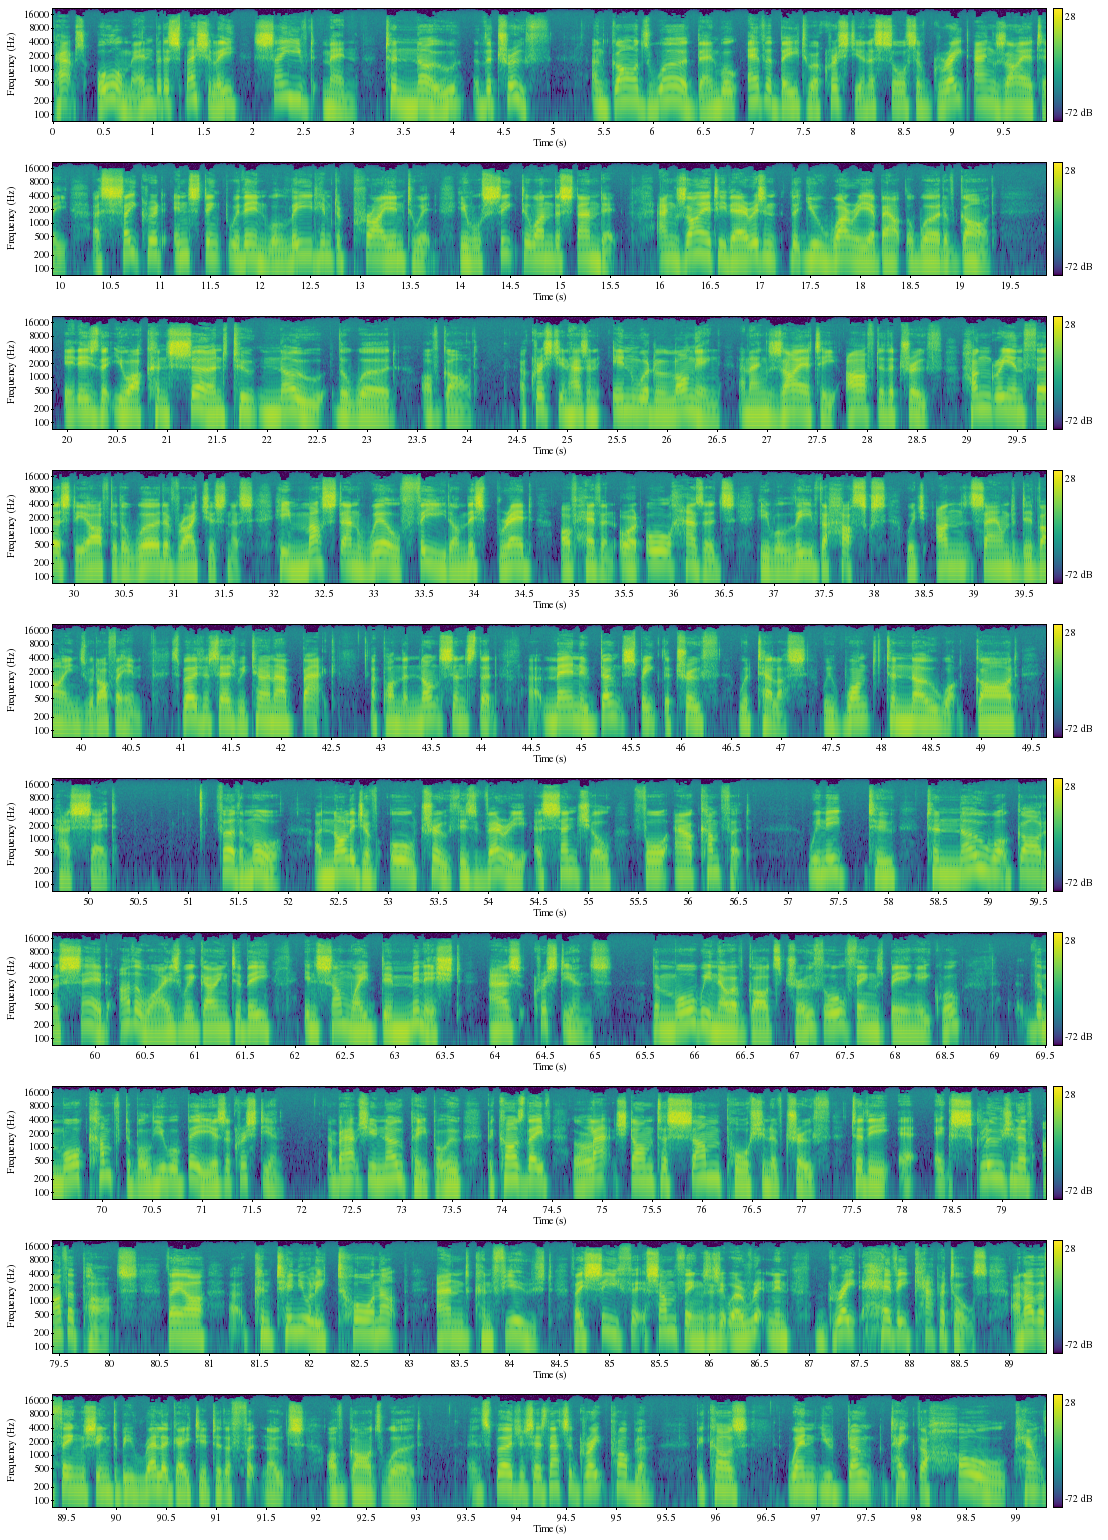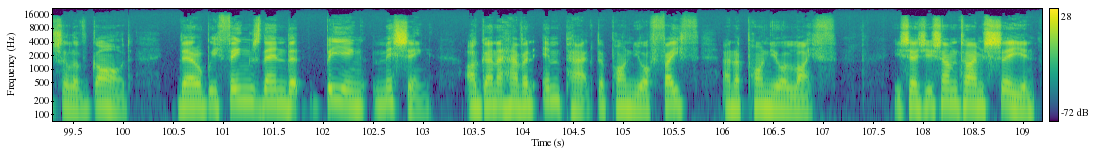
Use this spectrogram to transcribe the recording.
perhaps all men, but especially saved men, to know the truth. And God's word then will ever be to a Christian a source of great anxiety. A sacred instinct within will lead him to pry into it. He will seek to understand it. Anxiety there isn't that you worry about the word of God, it is that you are concerned to know the word of God. A Christian has an inward longing and anxiety after the truth, hungry and thirsty after the word of righteousness. He must and will feed on this bread of heaven, or at all hazards he will leave the husks which unsound divines would offer him. Spurgeon says we turn our back upon the nonsense that uh, men who don't speak the truth would tell us. We want to know what God has said. Furthermore, a knowledge of all truth is very essential for our comfort. We need to to know what God has said, otherwise we're going to be in some way diminished as Christians. The more we know of God's truth, all things being equal, the more comfortable you will be as a Christian. And perhaps you know people who, because they've latched on to some portion of truth to the uh, exclusion of other parts. They are uh, continually torn up and confused. They see th- some things, as it were, written in great heavy capitals, and other things seem to be relegated to the footnotes of God's Word. And Spurgeon says that's a great problem because when you don't take the whole counsel of God, there will be things then that being missing are going to have an impact upon your faith and upon your life. He says you sometimes see, and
